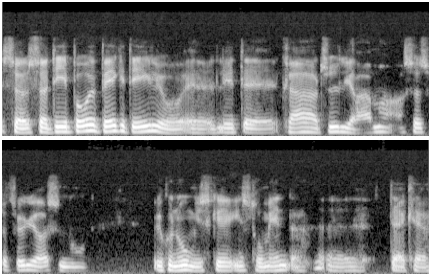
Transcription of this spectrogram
så, så det er både begge dele jo øh, lidt øh, klare og tydelige rammer, og så selvfølgelig også nogle økonomiske instrumenter, øh, der kan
